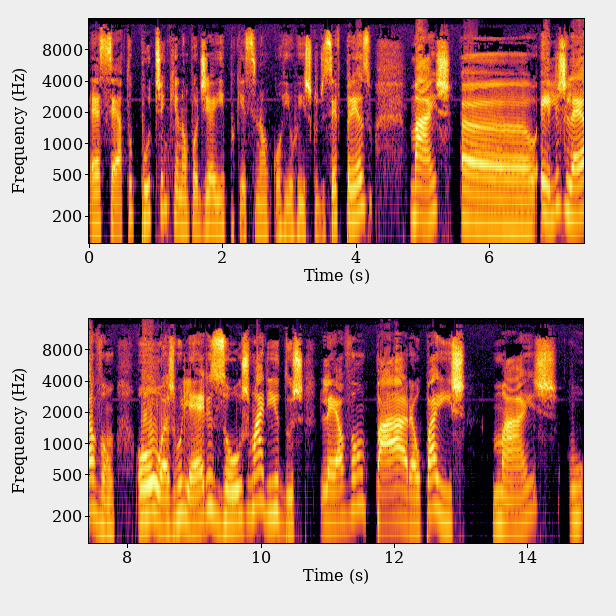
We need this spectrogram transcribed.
exceto Putin, que não podia ir, porque senão corria o risco de ser preso. Mas uh, eles levam, ou as mulheres ou os maridos, levam para o país. Mas o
